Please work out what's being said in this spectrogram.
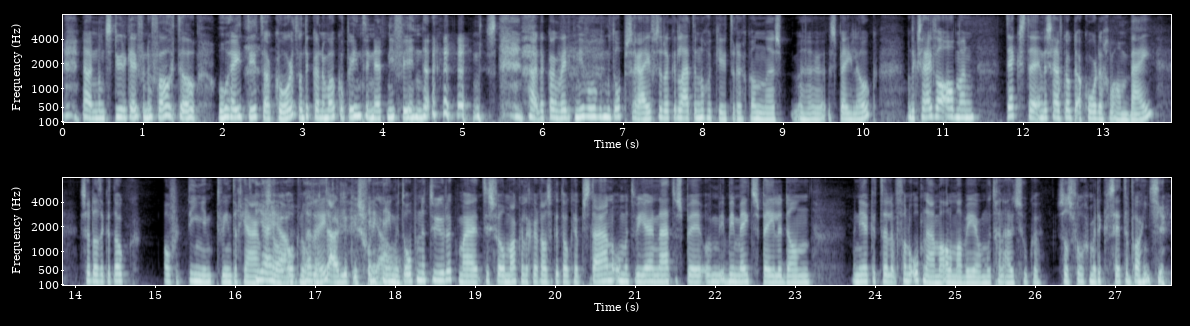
nou, en dan stuur ik even een foto. Hoe heet dit akkoord? Want ik kan hem ook op internet niet vinden. dus nou, dan kan, weet ik in ieder geval hoe ik het moet opschrijven. Zodat ik het later nog een keer terug kan eh, eh, spelen ook. Want ik schrijf wel al mijn teksten. En dan schrijf ik ook de akkoorden gewoon bij. Zodat ik het ook over 10, 20 jaar of zo ook nog dat weet. het duidelijk is voor En ik jou. neem het op natuurlijk, maar het is veel makkelijker als ik het ook heb staan om het weer na te spelen, om weer mee te spelen dan wanneer ik het tele- van de opname allemaal weer moet gaan uitzoeken. Zoals vroeger met een cassettebandje.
